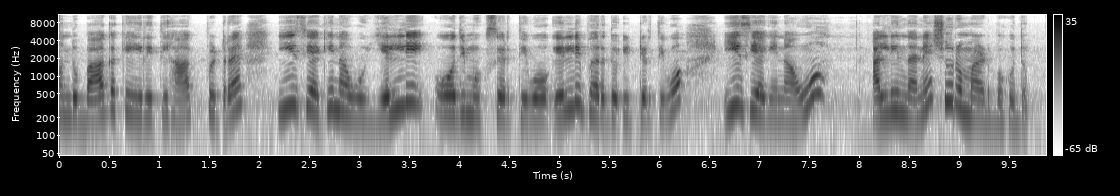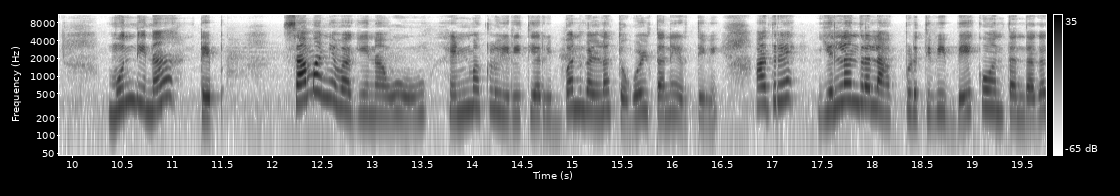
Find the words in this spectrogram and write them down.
ಒಂದು ಭಾಗಕ್ಕೆ ಈ ರೀತಿ ಹಾಕಿಬಿಟ್ರೆ ಈಸಿಯಾಗಿ ನಾವು ಎಲ್ಲಿ ಓದಿ ಮುಗಿಸಿರ್ತೀವೋ, ಎಲ್ಲಿ ಬರೆದು ಇಟ್ಟಿರ್ತೀವೋ ಈಸಿಯಾಗಿ ನಾವು ಅಲ್ಲಿಂದನೇ ಶುರು ಮಾಡಬಹುದು. ಮುಂದಿನ ಟಿಪ್ ಸಾಮಾನ್ಯವಾಗಿ ನಾವು ಹೆಣ್ಮಕ್ಳು ಈ ರೀತಿಯ ರಿಬ್ಬನ್ಗಳನ್ನ ತೊಗೊಳ್ತಾನೆ ಇರ್ತೀವಿ. ಆದರೆ ಎಲ್ಲಂದ್ರಲ್ಲಿ ಹಾಕ್ಬಿಡ್ತೀವಿ, ಬೇಕು ಅಂತಂದಾಗ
